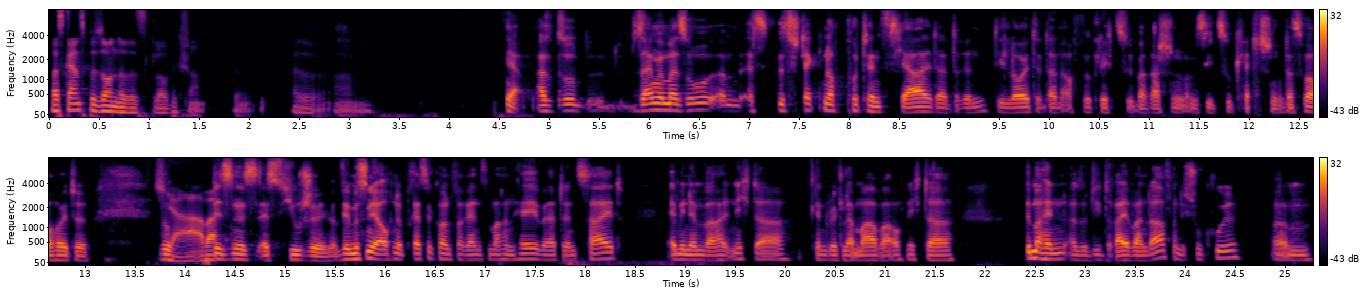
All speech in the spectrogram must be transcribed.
was ganz Besonderes, glaube ich schon. Irgendwie. Also ähm, ja, also sagen wir mal so, ähm, es, es steckt noch Potenzial da drin, die Leute dann auch wirklich zu überraschen und sie zu catchen. Das war heute so ja, Business as usual. Wir müssen ja auch eine Pressekonferenz machen. Hey, wer hat denn Zeit? Eminem war halt nicht da, Kendrick Lamar war auch nicht da. Immerhin, also die drei waren da, fand ich schon cool. Ähm,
